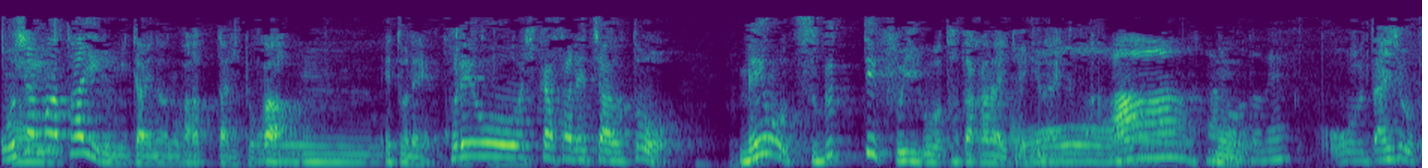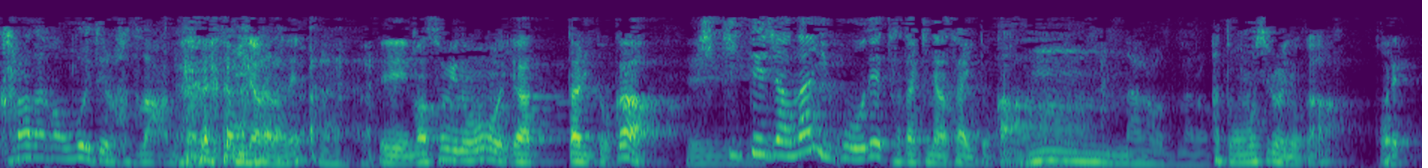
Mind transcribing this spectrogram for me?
お邪魔タイルみたいなのがあったりとか、うんえっとね、これを引かされちゃうと、目をつぶって不意語を叩かないといけないとか。あー、なるほどね。お大丈夫、体が覚えてるはずだ、みたいなこと言いながらねはいはい、えーまあそういうのをやったりとか、へー引き手じゃない方で叩きなさいとうか、ん、なるほど、なるほど。あと面白いのが、これ、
